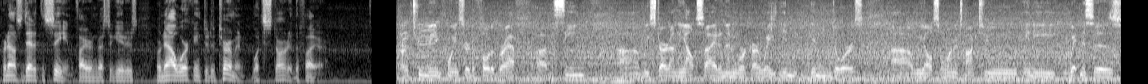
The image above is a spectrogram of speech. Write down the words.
pronounced dead at the scene. Fire investigators are now working to determine what started the fire. Our two main points are to photograph uh, the scene. Uh, we start on the outside and then work our way in indoors. Uh, we also want to talk to any witnesses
